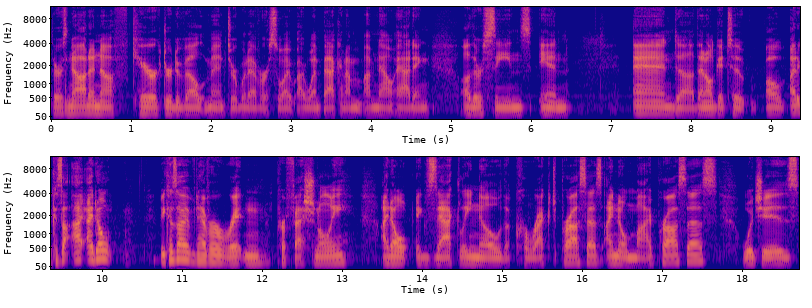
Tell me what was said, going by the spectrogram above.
There's not enough character development or whatever. So I, I went back and I'm I'm now adding other scenes in, and uh, then I'll get to I'll because I, I I don't because I've never written professionally. I don't exactly know the correct process. I know my process, which is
